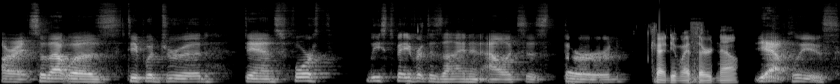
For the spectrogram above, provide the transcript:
All right, so that was Deepwood Druid, Dan's fourth least favorite design, and Alex's third. Can I do my third now? Yeah, please.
